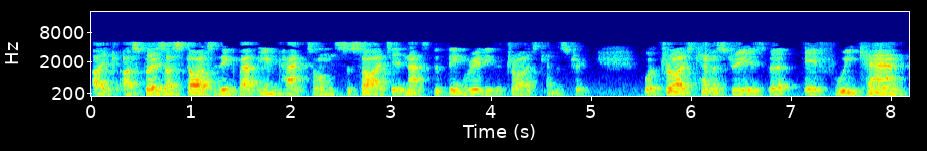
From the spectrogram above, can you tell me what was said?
I, I suppose I started to think about the impact on society, and that's the thing really that drives chemistry. What drives chemistry is that if we can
